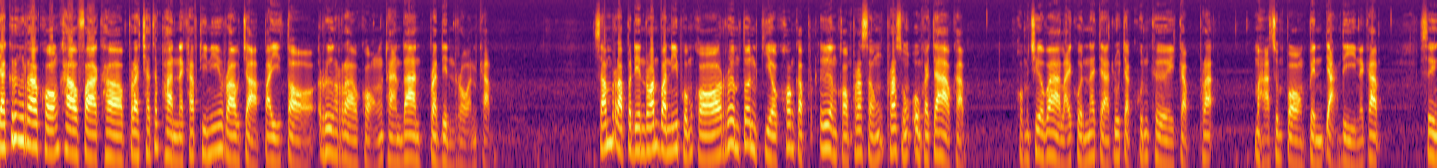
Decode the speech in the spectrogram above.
จากเรื่องราวของข่าวฝากข่าวประชาสัมพันธ์นะครับ ทีนี้เราจะไปต่อเรื่องราวของทางด้านประเด็นร้อนครับสำหรับประเด็นร้อนวันนี้ผมขอเริ่มต้นเกี่ยวข้องกับเรื่องของพระสงฆ์พระสงฆ์องค์เจ้าครับ ผมเชื่อว่าหลายคนน่าจะรู้จักคุ้นเคยกับพระมหาสมปองเป็นอย่างดีนะครับ ซึ่ง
